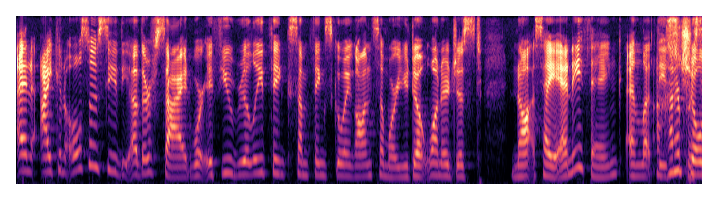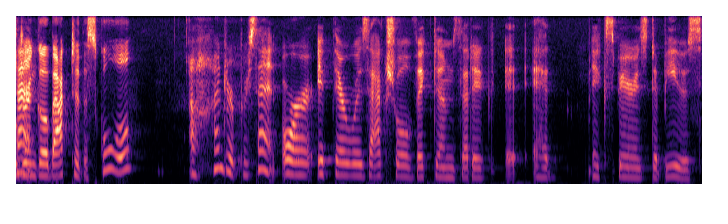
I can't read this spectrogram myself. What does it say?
and I can also see the other side where if you really think something's going on somewhere, you don't want to just not say anything and let these 100%. children go back to the school. A hundred percent. Or if there was actual victims that had, had experienced abuse,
